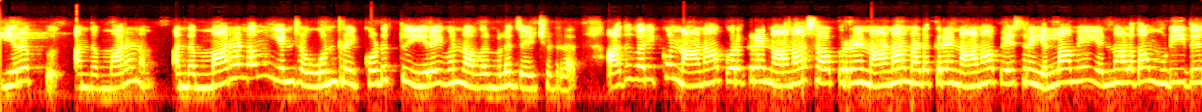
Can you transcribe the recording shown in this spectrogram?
இறப்பு அந்த மரணம். அந்த மரணம் என்ற ஒன்றை கொடுத்து இறைவன் அவங்கள ஜெயிச்சுடுறார். அது வரைக்கும் நானா பிறக்கிறேன் நானா சாப்பிடுறேன் நானா நடக்கிறேன் நானா பேசுறேன் எல்லாமே என்னாலதான் முடியுது.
